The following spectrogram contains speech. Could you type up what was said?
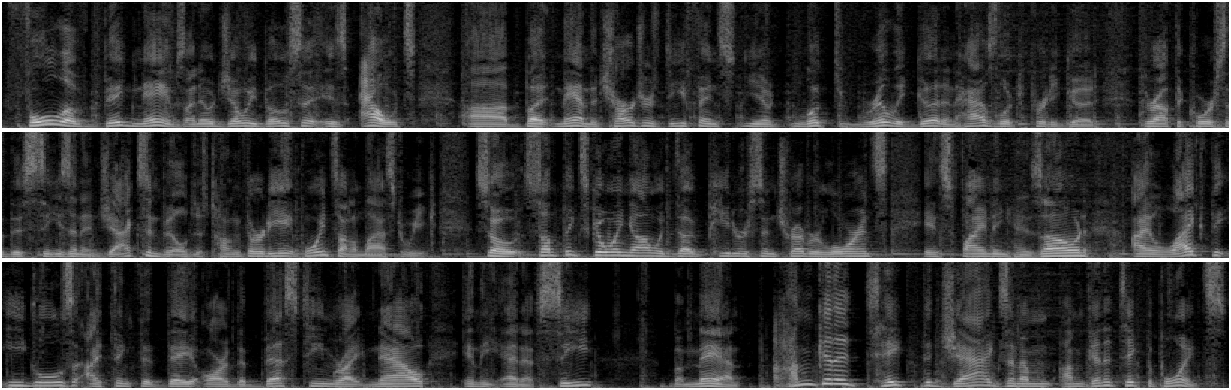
full of big names. I know Joey Bosa is out, uh, but man, the Chargers defense, you know, looked really good and has looked pretty good throughout the course of this season. And Jacksonville just hung 38 points on them last week. So something's going on with Doug Pederson. Trevor Lawrence is finding his own. I like the Eagles. I think that they are the best team right now in the NFC. But man, I'm gonna take the Jags and I'm I'm gonna take the points.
